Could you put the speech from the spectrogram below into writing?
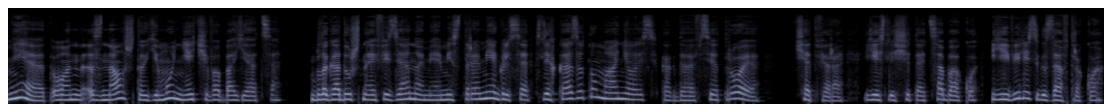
нет, он знал, что ему нечего бояться. Благодушная физиономия мистера Мигельса слегка затуманилась, когда все трое, четверо, если считать собаку, явились к завтраку.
